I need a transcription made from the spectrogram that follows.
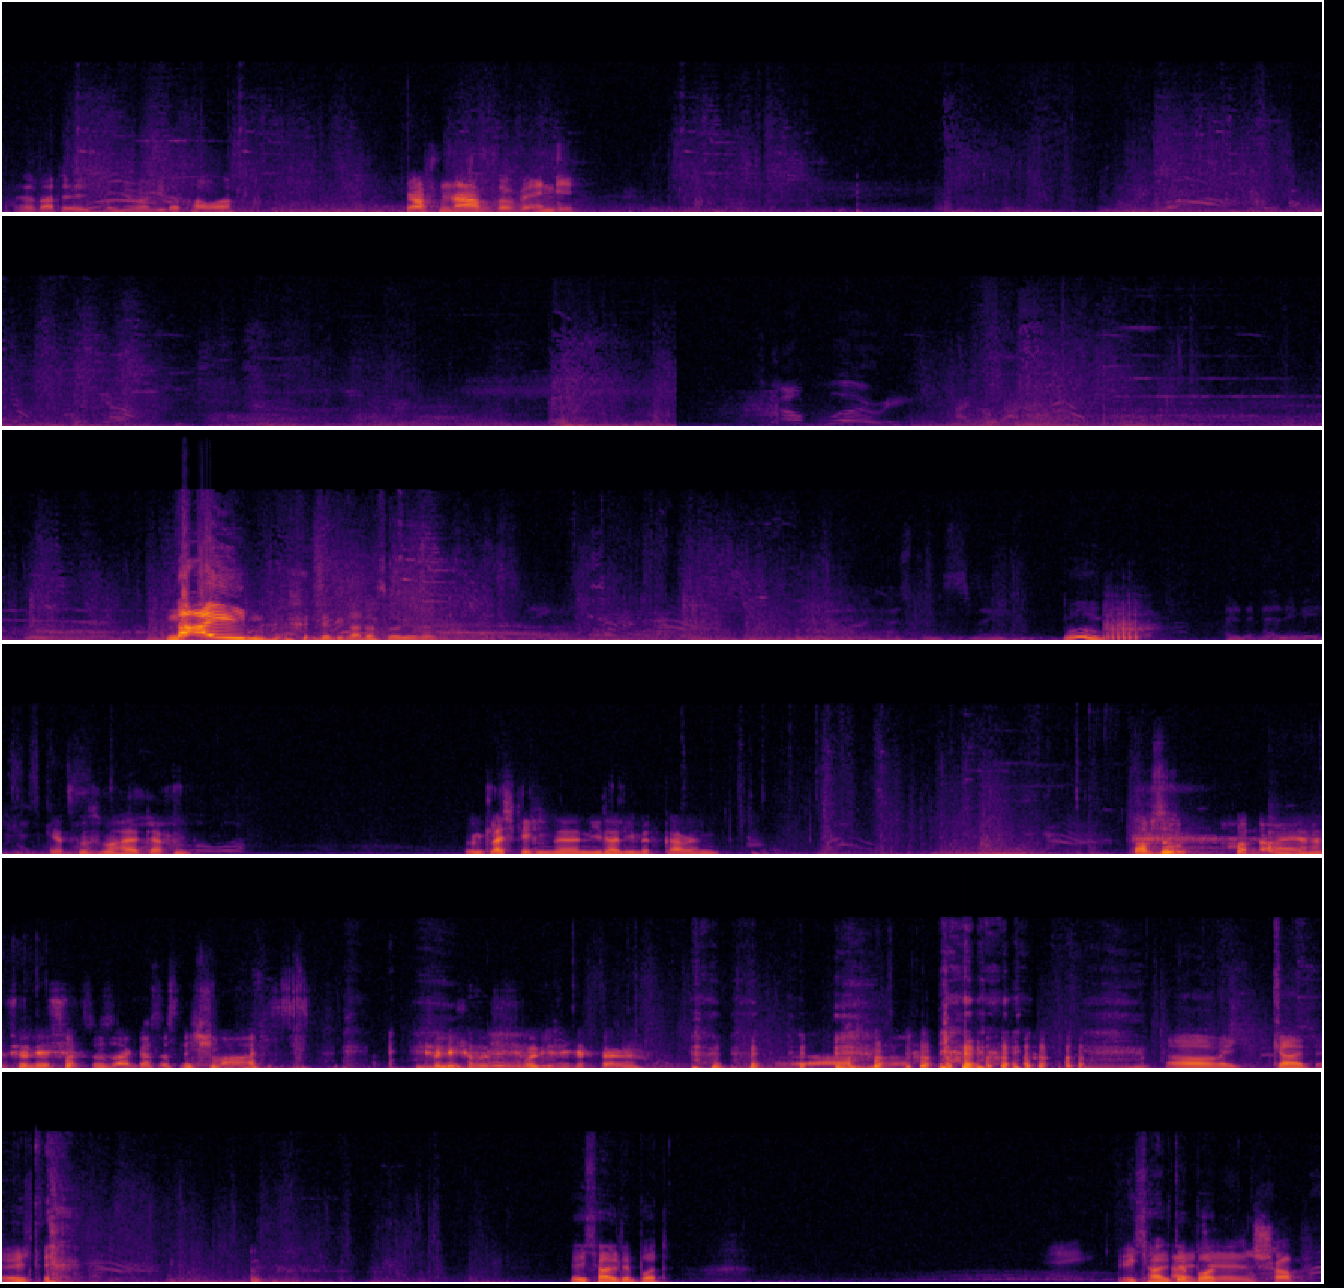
Äh, warte, ich hol mir mal wieder Power. Ja, auf die Nase, ist auf Andy. Nein! Sie hat gerade auch so gesagt. Jetzt müssen wir halt deffen. Und gleich gegen eine Niederli mit Baron. Glaubst du? Oh Ja, nein. natürlich. Kannst du sagen, dass es nicht wahr ist? Natürlich aber sie wollen die sich jetzt Baron. oh mein Gott, echt. Ich halte Bot. Ich halte Halte Bot. den Shop.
